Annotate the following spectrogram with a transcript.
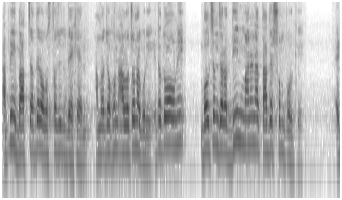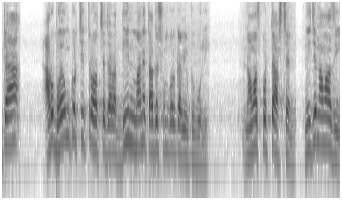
আপনি বাচ্চাদের অবস্থা যদি দেখেন আমরা যখন আলোচনা করি এটা তো উনি বলছেন যারা দিন মানে না তাদের সম্পর্কে। এটা আরও ভয়ঙ্কর চিত্র হচ্ছে যারা দিন মানে তাদের সম্পর্কে আমি একটু বলি। নামাজ পড়তে আসছেন নিজে নামাজি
